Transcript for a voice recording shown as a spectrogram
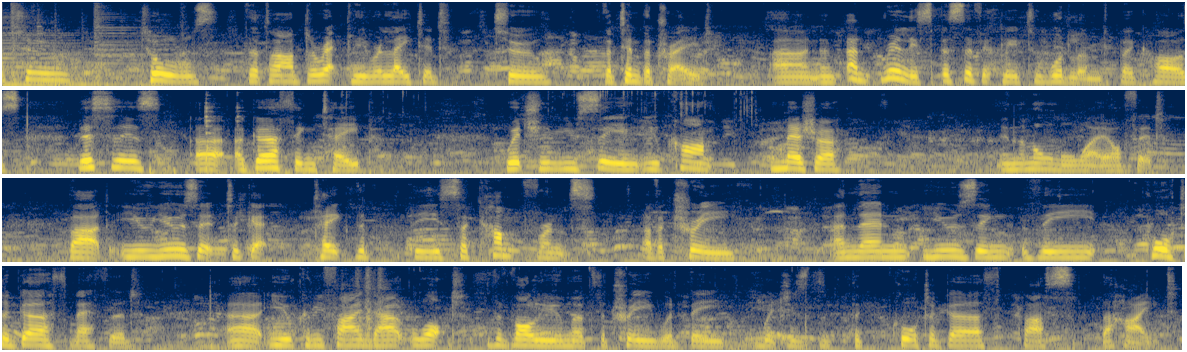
are two tools that are directly related to the timber trade and, and really specifically to woodland because this is a, a girthing tape which you see you can't measure in the normal way off it but you use it to get take the, the circumference of a tree and then using the quarter girth method uh, you can find out what the volume of the tree would be, which is the, the, quarter girth plus the height.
